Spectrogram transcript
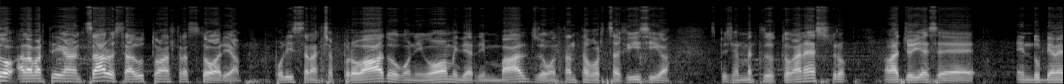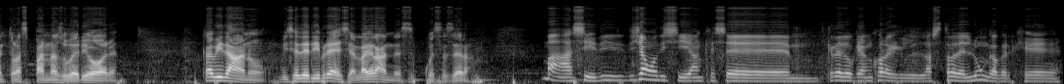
Rispetto alla partita di Canzaro è stata tutta un'altra storia. Polissana ci ha provato con i gomiti, a rimbalzo, con tanta forza fisica, specialmente sotto canestro, ma la Gioiese è indubbiamente una spanna superiore. Capitano, vi siete ripresi alla grande questa sera? Ma sì, diciamo di sì, anche se credo che ancora la strada è lunga perché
